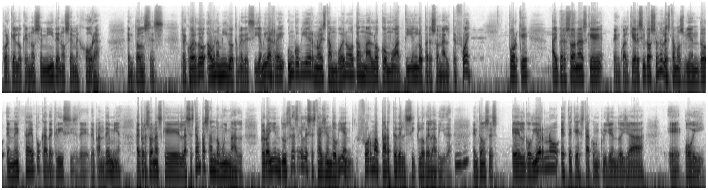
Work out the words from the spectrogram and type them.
porque lo que no se mide no se mejora. Entonces, recuerdo a un amigo que me decía, mira Rey, un gobierno es tan bueno o tan malo como a ti en lo personal te fue. Porque hay personas que en cualquier situación, y lo estamos viendo en esta época de crisis, de, pandemia, hay personas que las están pasando muy mal, pero hay industrias que les está yendo bien, forma parte del ciclo de la vida. Entonces, el gobierno, este que está concluyendo ya eh, hoy,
